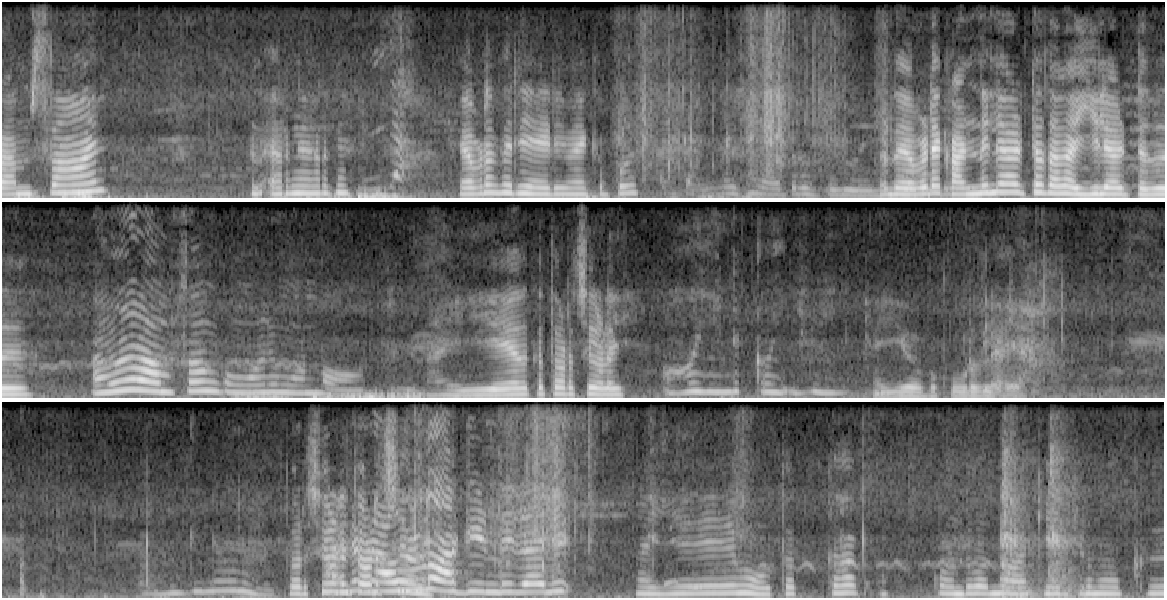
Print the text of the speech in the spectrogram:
റംസാൻ. ഇറങ്ങ ഇറങ്ങ. എവിടെ വരെയാടി മേക്കപ്പ് അതെവിടെ? കണ്ണിലാട്ടതാ കയ്യിലാട്ടത്? അത് റംസാൻ കോലും കൊണ്ടോ അയ്യേ അതൊക്കെ തുടച്ച് കളി. അയ്യോ അപ്പൊ കൂടുതലായ. തുടച്ച് കളി തുടച്ച് കളി. ആക്കിയിട്ടുണ്ട് അയ്യേ മുഖത്തൊക്കെ കൊണ്ടുവന്ന് ആക്കിയിരിക്കണം നോക്ക്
